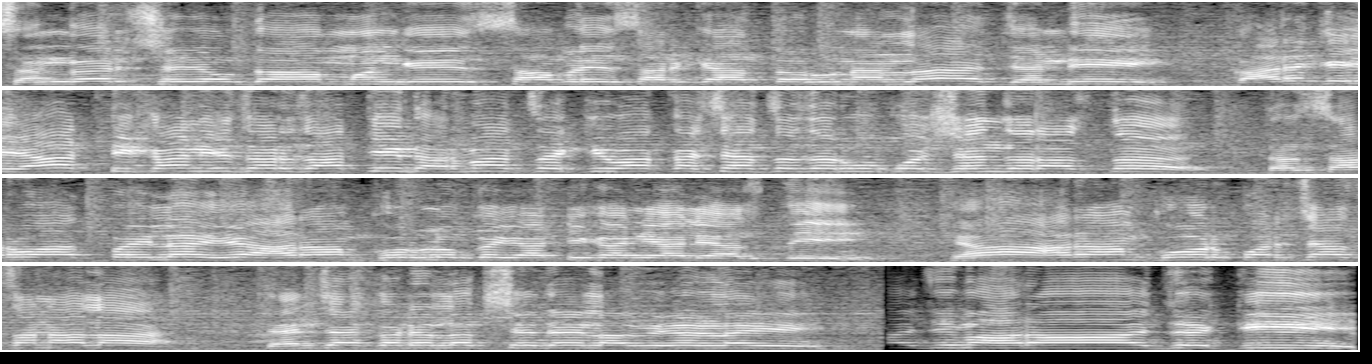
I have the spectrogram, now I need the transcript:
संघर्ष योद्धा मंगेश साबळे सारख्या तरुणांना ज्यांनी कारण की या ठिकाणी जर जाती धर्माचं किंवा कशाचं जर उपोषण जर असतं तर सर्वात पहिलं हे हरामखोर लोक या ठिकाणी आले असते. ह्या हरामखोर प्रशासनाला त्यांच्याकडे लक्ष द्यायला वेळ नाही. शिवाजी महाराज की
